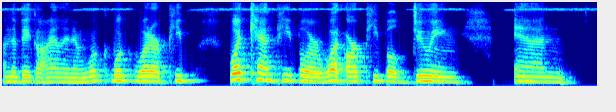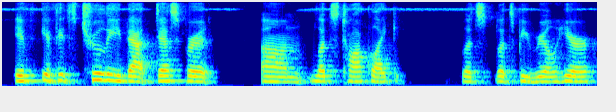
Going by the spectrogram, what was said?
on the Big Island, and what what what are people what can people or what are people doing? And if if it's truly that desperate um, let's talk like let's let's be real here.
